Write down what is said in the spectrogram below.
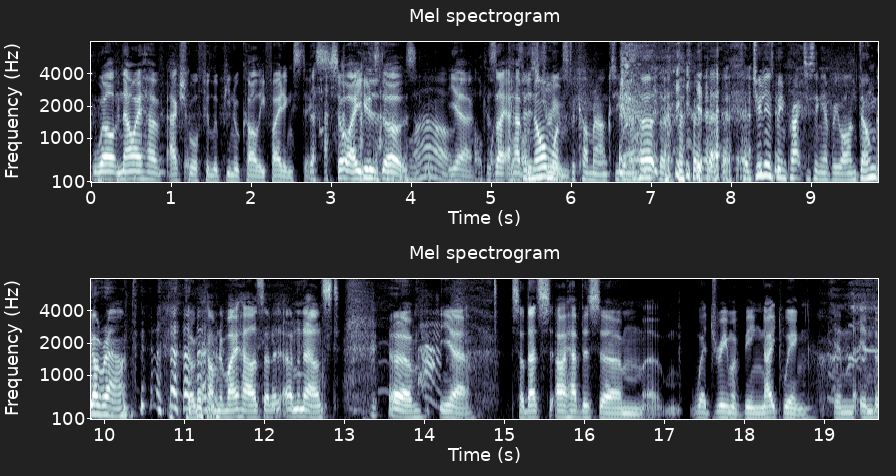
Well, now I have actual Filipino Kali fighting sticks, so I use those. Wow. Yeah, oh because I have So this no one wants to come round because you're going to hurt them. So Julian's been practicing everyone. Don't go round. Don't come to my house un- unannounced. Um, yeah. So that's I have this um, uh, wet dream of being Nightwing in in the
